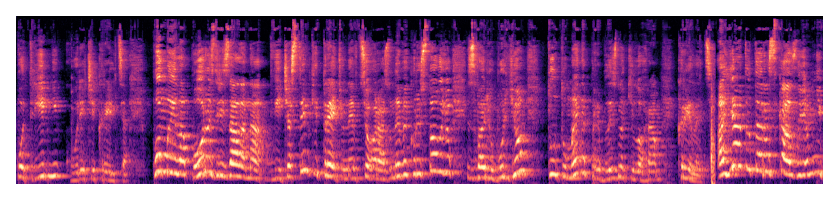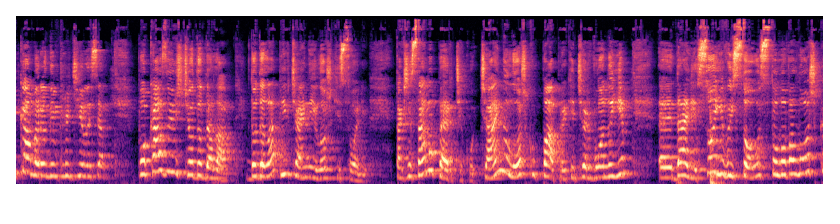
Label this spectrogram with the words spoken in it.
Потрібні курячі крильця. Помила, порозрізала на дві частинки, третю не цього разу не використовую, зварю бульйон. Тут у мене приблизно кілограм крилець. А я тут розказую, мені камера не включилася. Показую, що додала. Додала пів чайної ложки солі. Так же само перчику, чайну ложку паприки червоної. Е, далі соєвий соус, столова ложка.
